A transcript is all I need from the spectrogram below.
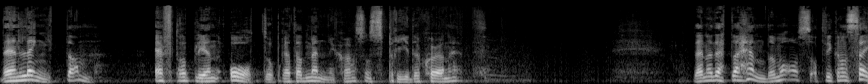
det er en lengtan efter å bli en återopprettet menneske som sprider skjønnhet. Det er når dette hender med oss, at vi kan si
